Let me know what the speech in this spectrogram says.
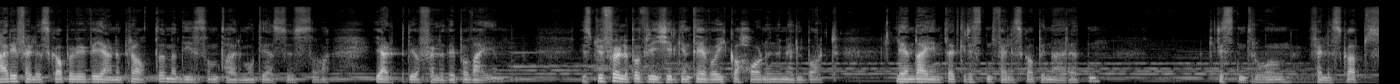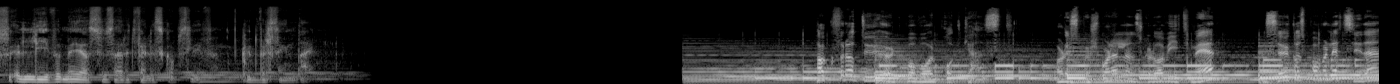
Her i fellesskapet vil vi gjerne prate med de som tar imot Jesus, og hjelpe de å følge dem på veien. Hvis du følger på Frikirken TV og ikke har noen umiddelbart, len deg inn til et kristent fellesskap i nærheten. Kristentroen, livet med Jesus er et fellesskapsliv. Gud velsigne deg. Takk for at du hørte på vår podkast. Har du spørsmål eller ønsker du å vite mer? Søk oss på vår nettside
